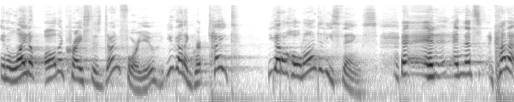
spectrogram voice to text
in light of all that Christ has done for you, you got to grip tight. You got to hold on to these things. And, and that's kind of,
